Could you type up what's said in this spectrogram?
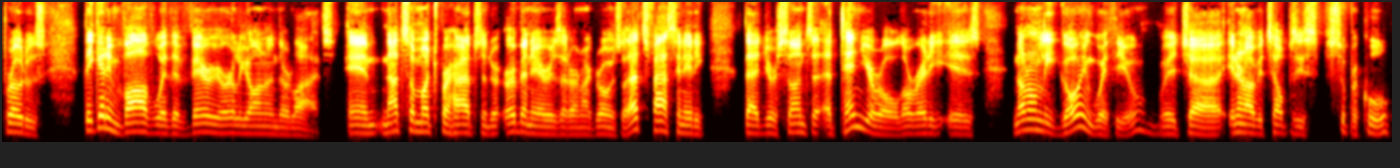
produce, they get involved with it very early on in their lives, and not so much perhaps in the urban areas that are not growing. So that's fascinating that your son's a ten-year-old already is not only going with you, which uh, in and of itself is super cool,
